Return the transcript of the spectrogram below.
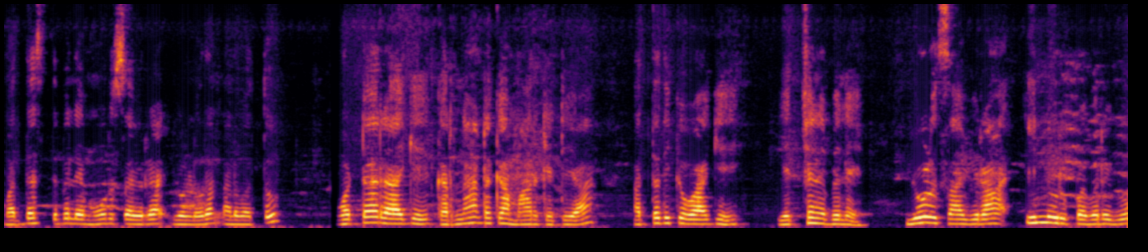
ಮಧ್ಯಸ್ಥ ಬೆಲೆ ಮೂರು ಸಾವಿರ ಏಳ್ನೂರ ನಲವತ್ತು. ಒಟ್ಟಾರೆಯಾಗಿ ಕರ್ನಾಟಕ ಮಾರುಕಟ್ಟೆಯ ಅತ್ಯಧಿಕವಾಗಿ ಹೆಚ್ಚಿನ ಬೆಲೆ ಏಳು ಸಾವಿರ ಇನ್ನೂರು ರೂಪಾಯಿವರೆಗೂ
